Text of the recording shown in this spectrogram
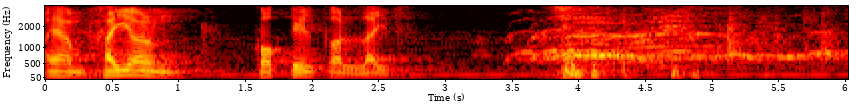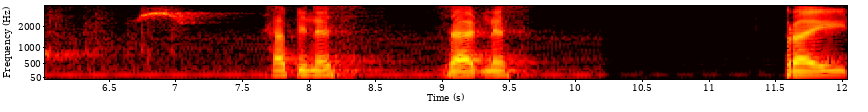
I am high on cocktail called life. Happiness, sadness, pride,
